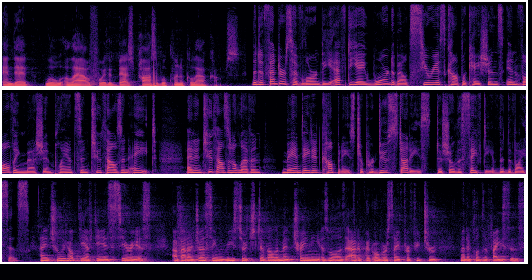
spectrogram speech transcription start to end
and that will allow for the best possible clinical outcomes. The defenders have learned the FDA warned about serious complications involving mesh implants in 2008 and in 2011 mandated companies to produce studies to show the safety of the devices. I truly hope the FDA is serious about addressing the research, development, training, as well as adequate oversight for future medical devices.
